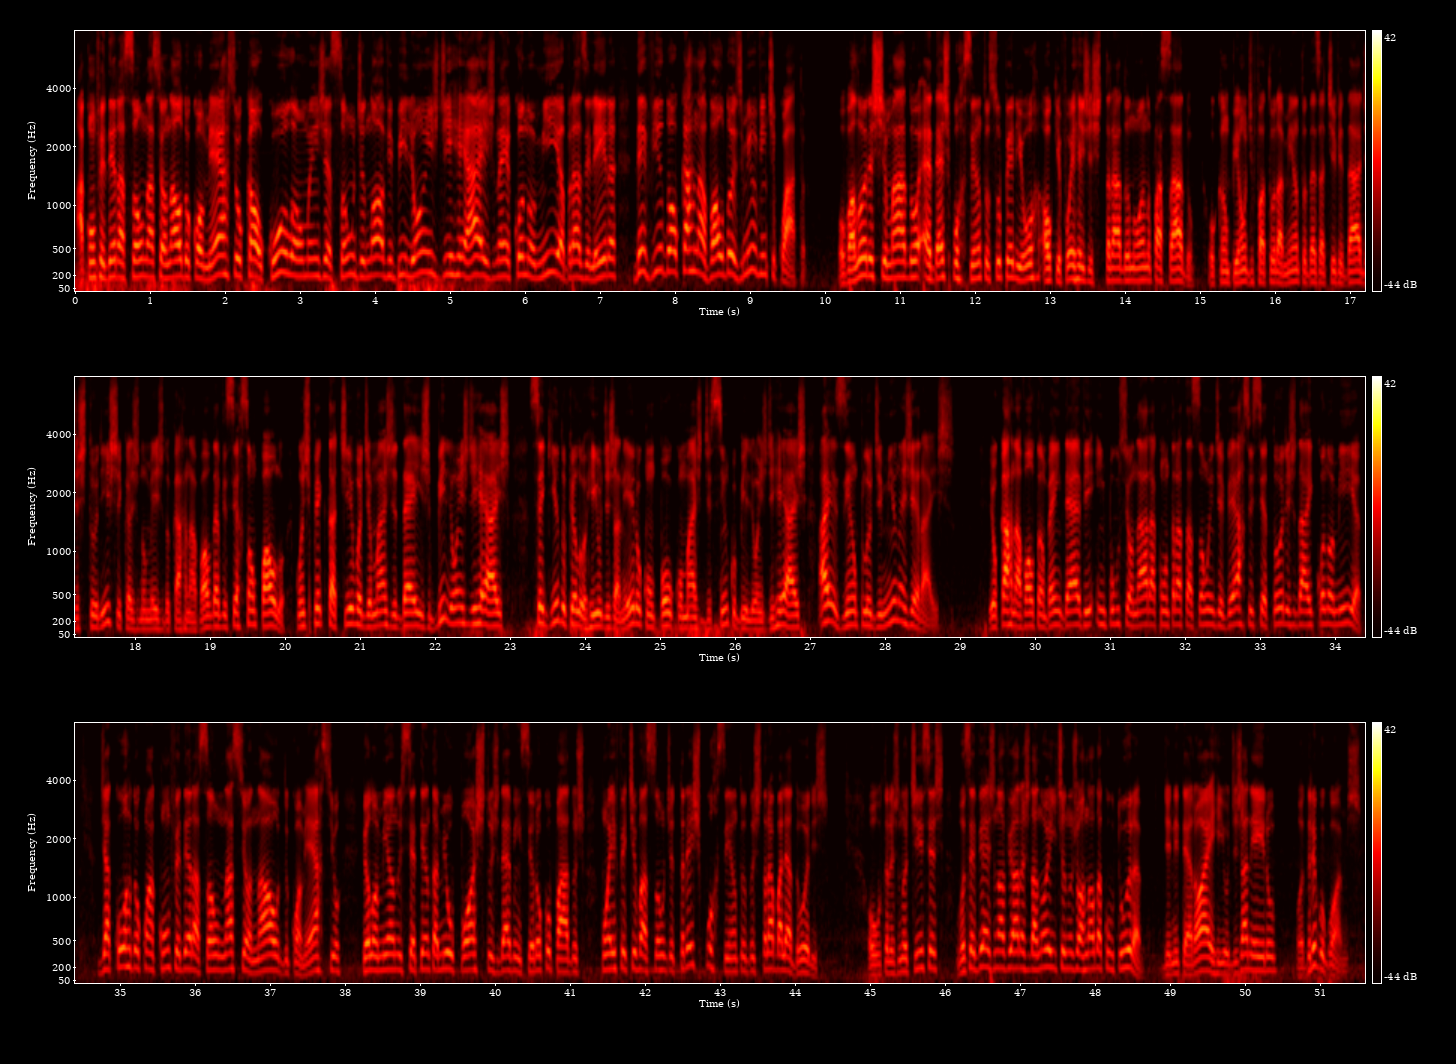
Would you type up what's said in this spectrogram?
A Confederação Nacional do Comércio calcula uma injeção de 9 bilhões de reais na economia brasileira devido ao Carnaval 2024. O valor estimado é 10% superior ao que foi registrado no ano passado. O campeão de faturamento das atividades turísticas no mês do carnaval deve ser São Paulo, com expectativa de mais de 10 bilhões de reais, seguido pelo Rio de Janeiro com pouco mais de 5 bilhões de reais, a exemplo de Minas Gerais. E o carnaval também deve impulsionar a contratação em diversos setores da economia. De acordo com a Confederação Nacional do Comércio, pelo menos 70 mil postos devem ser ocupados, com a efetivação de 3% dos trabalhadores. Outras notícias você vê às 9 horas da noite no Jornal da Cultura. De Niterói, Rio de Janeiro, Rodrigo Gomes.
